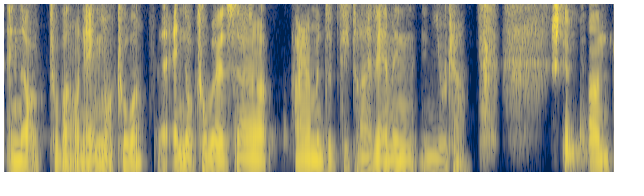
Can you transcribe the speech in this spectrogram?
Ende Oktober oder im Oktober. Äh, Ende Oktober ist ja Ironman 73 WM in, in Utah. Stimmt. Und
